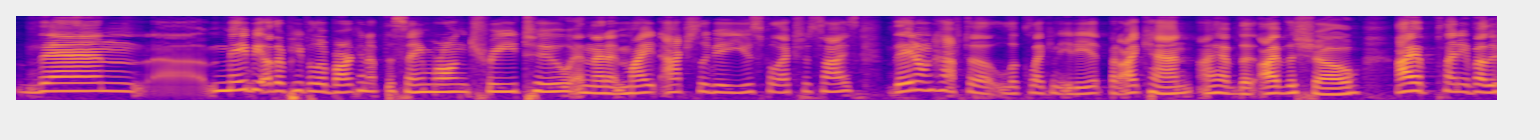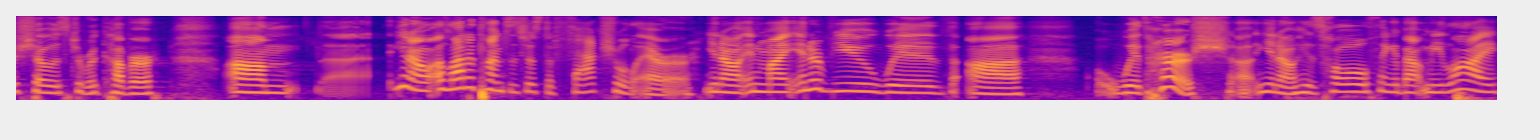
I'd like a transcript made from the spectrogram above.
then maybe other people are barking up the same wrong tree too, and that it might actually be a useful exercise. They don't have to look like an idiot, but I can. I have the I have the show. I have plenty of other shows to recover. Um, you know, a lot of times it's just a factual error. You know, in my interview with uh, with Hersh, uh, you know, his whole thing about My Lai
